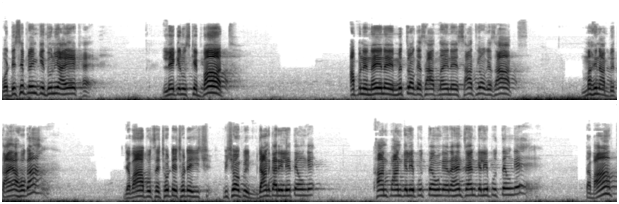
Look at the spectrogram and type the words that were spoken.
वो डिसिप्लिन की दुनिया एक है। लेकिन उसके बाद अपने नए नए मित्रों के साथ नए नए साथियों के साथ महीना बिताया होगा। जब आप उससे छोटे छोटे विषयों की जानकारी लेते होंगे खान पान के लिए पूछते होंगे रहन सहन के लिए पूछते होंगे, तब आप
